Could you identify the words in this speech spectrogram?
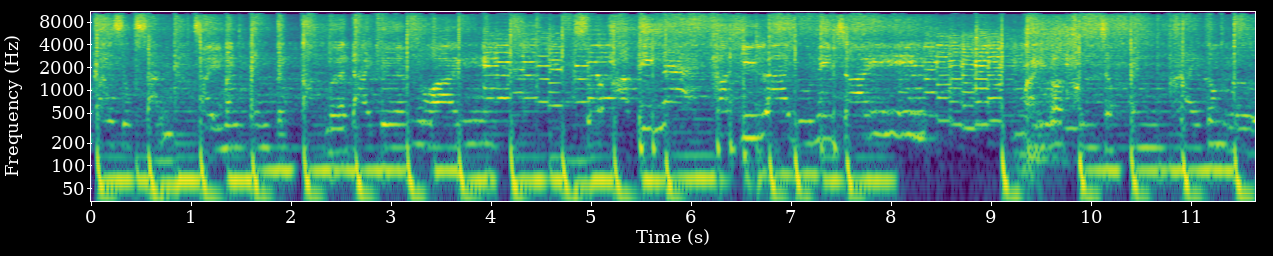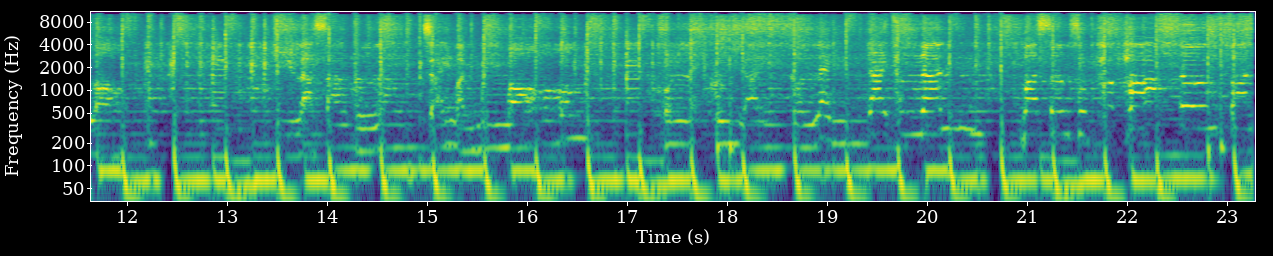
มามาร่วมกันสุขสันต์ใจมันเป็นตึกตักเมื่อได้เคลื่อนไหวสุขภาพดีแน่ถ้ากีฬาอยู่ในใจ ไม่ว่าคุณจะเป็นใครก็มาลองกีฬาสร้างพลังใจมันไม่มอง คนเล็กคนใหญ่ก็เล่นได้ทั้งนั้น มาเสริมสุขภาพเติมฝัน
